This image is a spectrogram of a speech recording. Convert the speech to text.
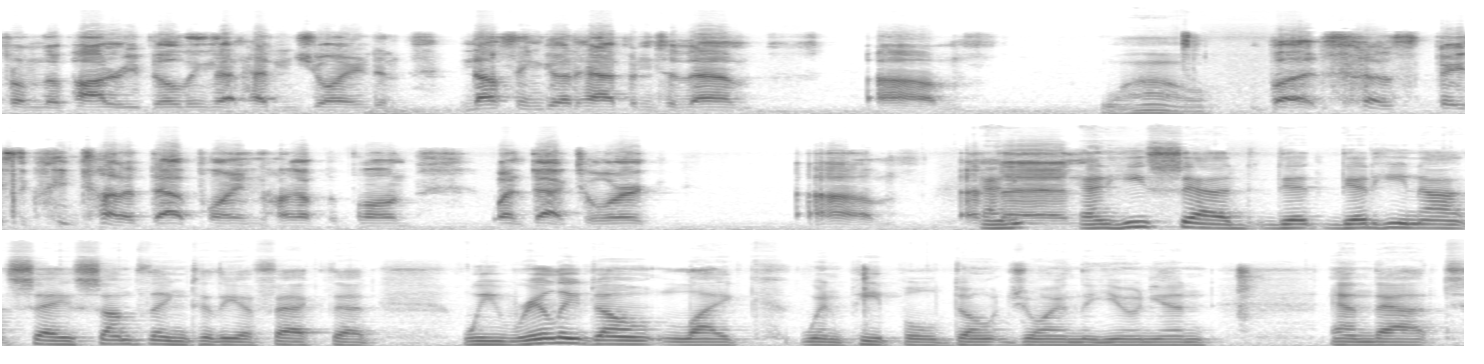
from the pottery building that hadn't joined, and nothing good happened to them. Um, wow. But I was basically done at that point. Hung up the phone, went back to work. Um, and, And then he, and he said, did did he not say something to the effect that we really don't like when people don't join the union, and that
